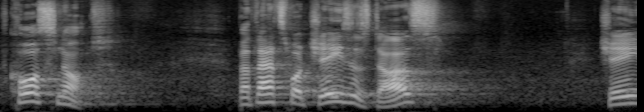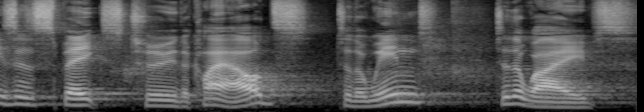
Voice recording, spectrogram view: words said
of course not. But that's what Jesus does. Jesus speaks to the clouds, to the wind, to the waves.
